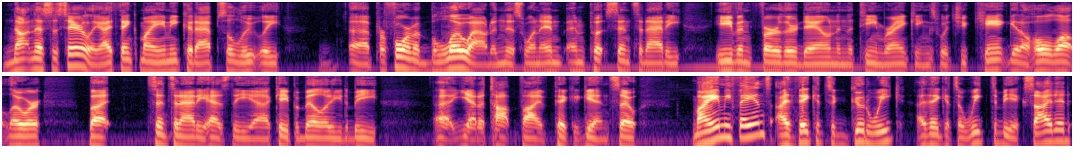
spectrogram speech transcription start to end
Not necessarily. I think Miami could absolutely uh, perform a blowout in this one and, and put Cincinnati even further down in the team rankings, which you can't get a whole lot lower, but Cincinnati has the uh, capability to be uh, yet a top five pick again. So, Miami fans, I think it's a good week. I think it's a week to be excited.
